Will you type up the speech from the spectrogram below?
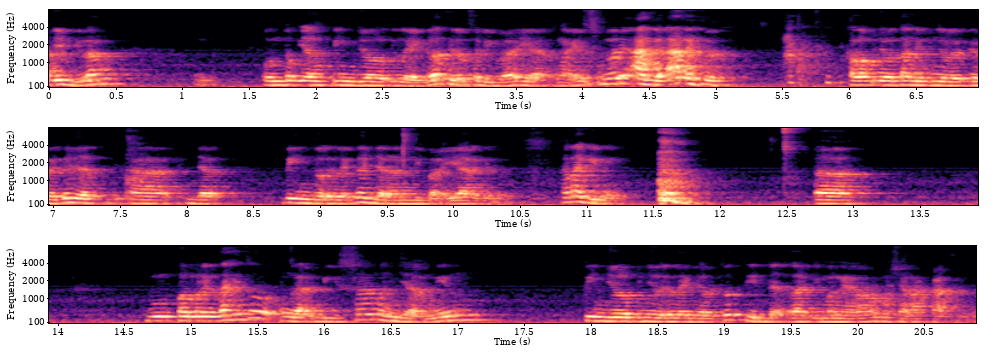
dia bilang untuk yang pinjol ilegal tidak usah dibayar nah itu sebenarnya agak aneh tuh kalau punya utang di pinjol ilegal jangan- eh, ja- pinjol ilegal jangan dibayar gitu karena gini eh, pemerintah itu nggak bisa menjamin pinjol-pinjol ilegal itu tidak lagi meneror masyarakat gitu.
